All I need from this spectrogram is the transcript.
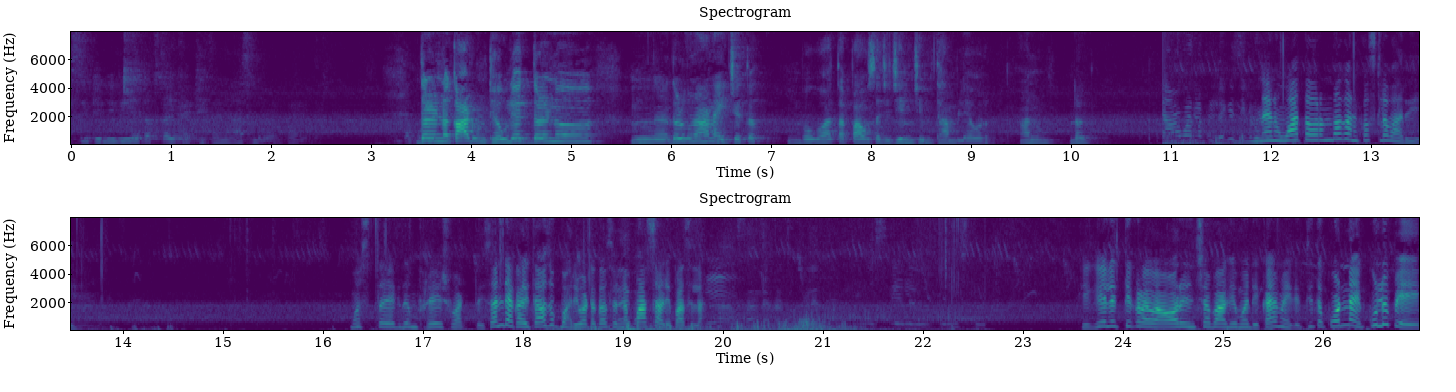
सिटीने बी येतात काही काही ठिकाणी असल्यावर काय. दळणं काढून ठेवलेत. दळणं दळून आणायचे तर. बघू आता पावसाची झिमझिम थांबल्यावर आणू दळ. नाही ना वातावरण बघा ना कसलं भारी. मस्त एकदम फ्रेश वाटतंय. संध्याकाळी तर अजून भारी वाटत असेल ना पाच साडेपाचला. हे गेले तिकडं ऑरेंजच्या बागेमध्ये. काय माहिती तिथं कोण नाही कुलूप आहे.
